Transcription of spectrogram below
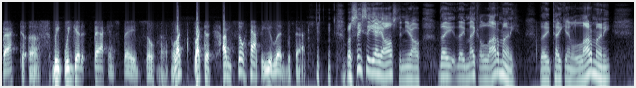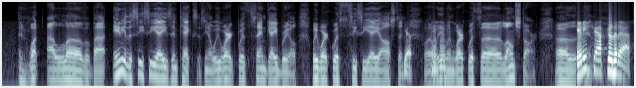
back to us. We we get it back in spades. So uh, I like like to. I'm so happy you led with that. Well, CCA Austin, you know, they they make a lot of money. They take in a lot of money. And what I love about any of the CCAs in Texas, you know, we work with San Gabriel, we work with CCA Austin. Yes. Well, we Mhm. even work with uh, Lone Star. Uh, Any chapter that asks,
